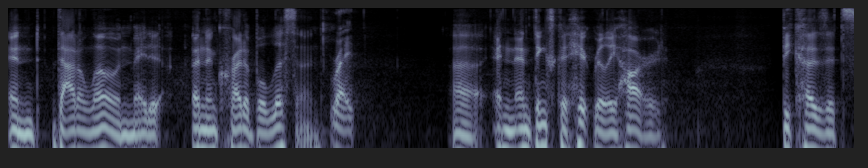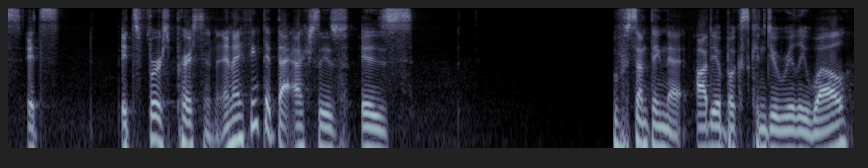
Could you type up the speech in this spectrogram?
and that alone made it an incredible listen. Right. uh, and and things could hit really hard because it's it's it's first person, and I think that that actually is is something that audiobooks can do really well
